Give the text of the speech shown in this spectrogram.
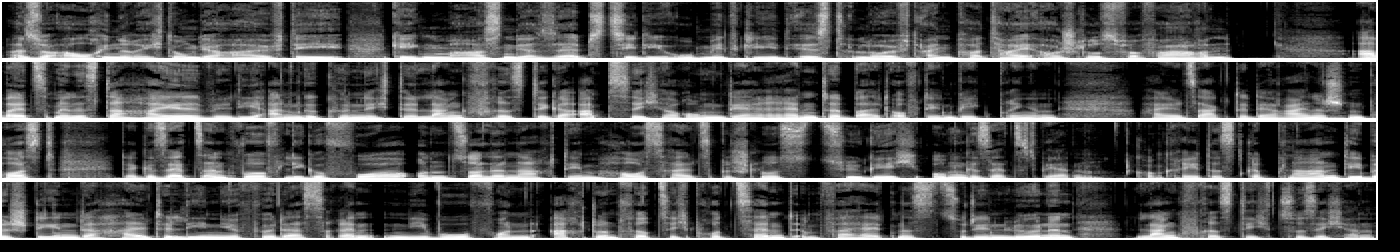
also auch in Richtung der AfD. Gegen Maaßen, der selbst CDU-Mitglied ist, läuft ein Parteiausschlussverfahren. Arbeitsminister Heil will die angekündigte langfristige Absicherung der Rente bald auf den Weg bringen. Heil sagte der Rheinischen Post, der Gesetzentwurf liege vor und solle nach dem Haushaltsbeschluss zügig umgesetzt werden. Konkret ist geplant, die bestehende Haltelinie für das Rentenniveau von 48 Prozent im Verhältnis zu den Löhnen langfristig zu sichern.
